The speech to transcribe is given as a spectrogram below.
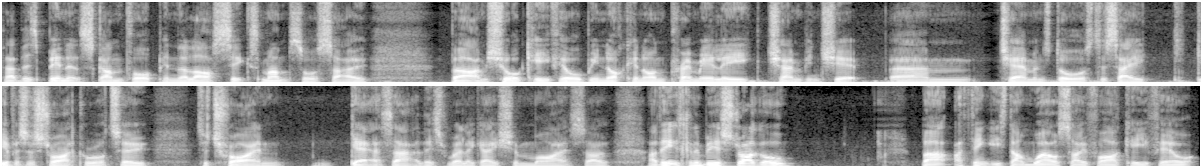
that there's been at Scunthorpe in the last six months or so. But I'm sure Keith Hill will be knocking on Premier League Championship um, chairman's doors to say, give us a striker or two to try and get us out of this relegation mire. So I think it's going to be a struggle, but I think he's done well so far, Keith Hill,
